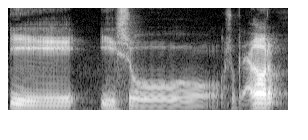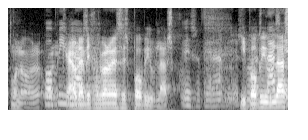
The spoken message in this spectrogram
Y, y su, su creador, bueno, el Poppy que Blasco. Pijas Marrones es Poppy Blasco. Eso, que era. Y eso, Poppy estás, Blasco-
